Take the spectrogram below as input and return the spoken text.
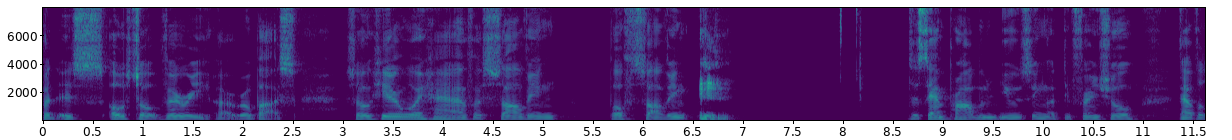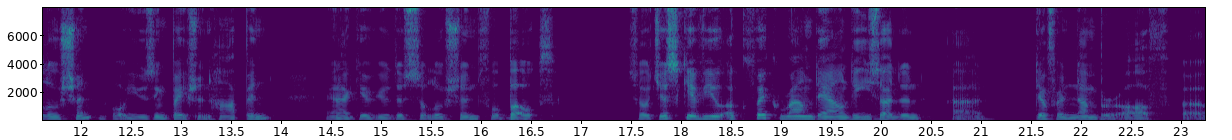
but it's also very uh, robust. So here we have a solving, both solving the same problem using a differential evolution or using basin hopping. And I give you the solution for both. So just give you a quick rundown. These are the uh, different number of uh,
